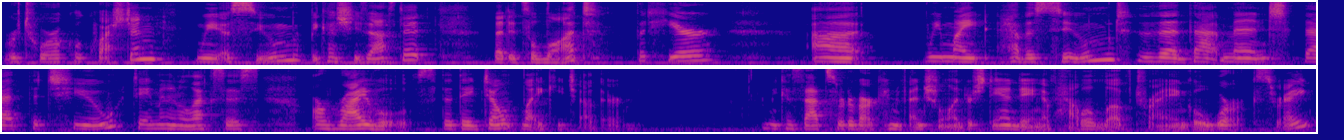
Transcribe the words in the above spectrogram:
rhetorical question. We assume, because she's asked it, that it's a lot. But here, uh, we might have assumed that that meant that the two, Damon and Alexis, are rivals, that they don't like each other. Because that's sort of our conventional understanding of how a love triangle works, right?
